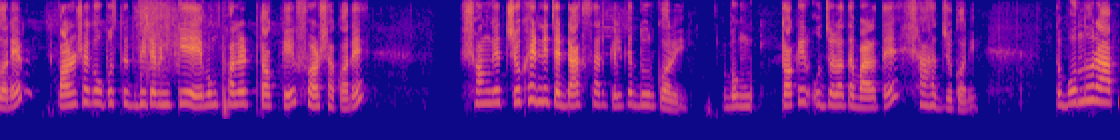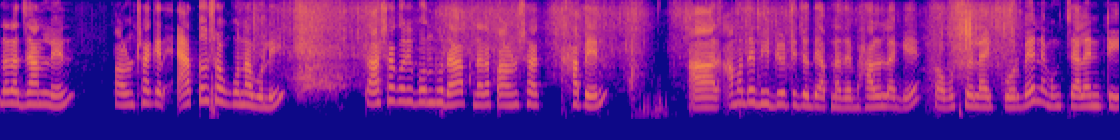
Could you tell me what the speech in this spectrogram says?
করে। পালং শাকে উপস্থিত ভিটামিন কে এবং ফলের ত্বককে ফর্সা করে, সঙ্গে চোখের নিচে ডার্ক সার্কেলকে দূর করে এবং ত্বকের উজ্জ্বলতা বাড়াতে সাহায্য করে। তো বন্ধুরা, আপনারা জানলেন পালং শাকের এত সব গুণাবলী, তো আশা করি বন্ধুরা আপনারা পালং শাক খাবেন। আর আমাদের ভিডিওটি যদি আপনাদের ভালো লাগে, তো অবশ্যই লাইক করবেন এবং চ্যানেলটি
